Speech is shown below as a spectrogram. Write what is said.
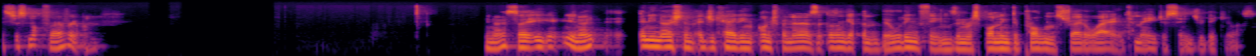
it's just not for everyone. You know, so, you know, any notion of educating entrepreneurs that doesn't get them building things and responding to problems straight away, to me, just seems ridiculous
